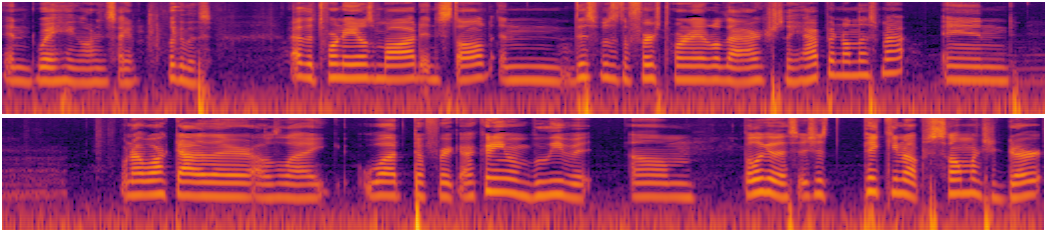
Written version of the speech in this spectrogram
And wait, hang on a second. Look at this. I have the Tornadoes mod installed, and this was the first tornado that actually happened on this map. And when I walked out of there, I was like, what the frick? I couldn't even believe it. Um, but look at this. It's just picking up so much dirt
